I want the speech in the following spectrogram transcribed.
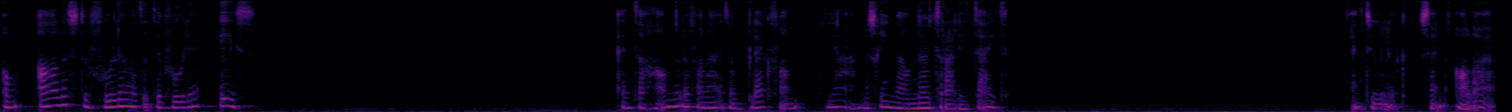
Om alles te voelen wat het te voelen is. En te handelen vanuit een plek van, ja, misschien wel neutraliteit. En tuurlijk zijn alle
